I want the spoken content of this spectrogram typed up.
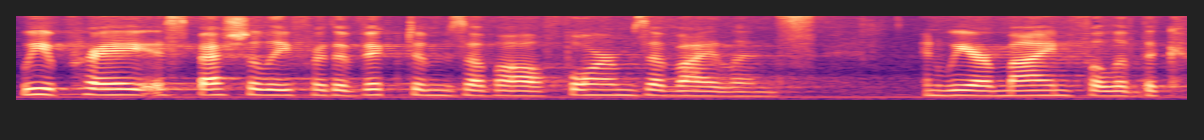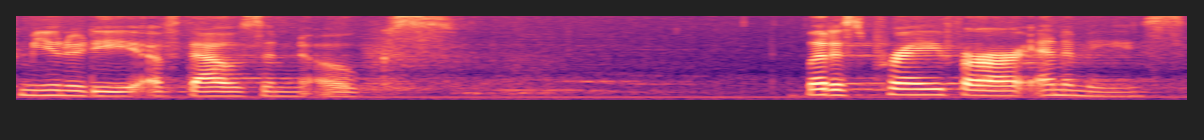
We pray especially for the victims of all forms of violence, and we are mindful of the community of Thousand Oaks. Let us pray for our enemies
